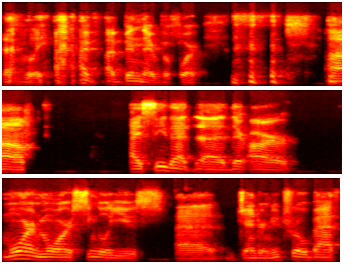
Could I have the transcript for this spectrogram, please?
definitely. I've, I've been there before. um, I see that uh, there are more and more single-use uh, gender-neutral bath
